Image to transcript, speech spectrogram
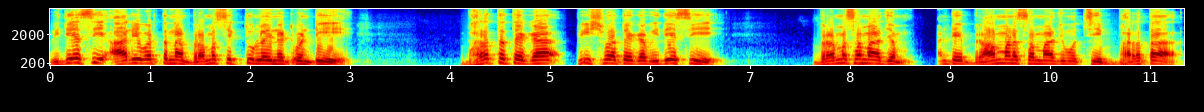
విదేశీ ఆర్యవర్తన బ్రహ్మశక్తులైనటువంటి భరత తెగ పీష్వా తెగ విదేశీ బ్రహ్మ సమాజం అంటే బ్రాహ్మణ సమాజం వచ్చి భరత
